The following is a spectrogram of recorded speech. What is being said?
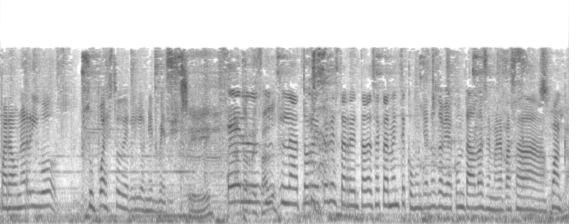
para un arribo supuesto de Lionel Messi. Sí. El- la Torre Eiffel está rentada exactamente como ya nos había contado la semana pasada Juanca.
